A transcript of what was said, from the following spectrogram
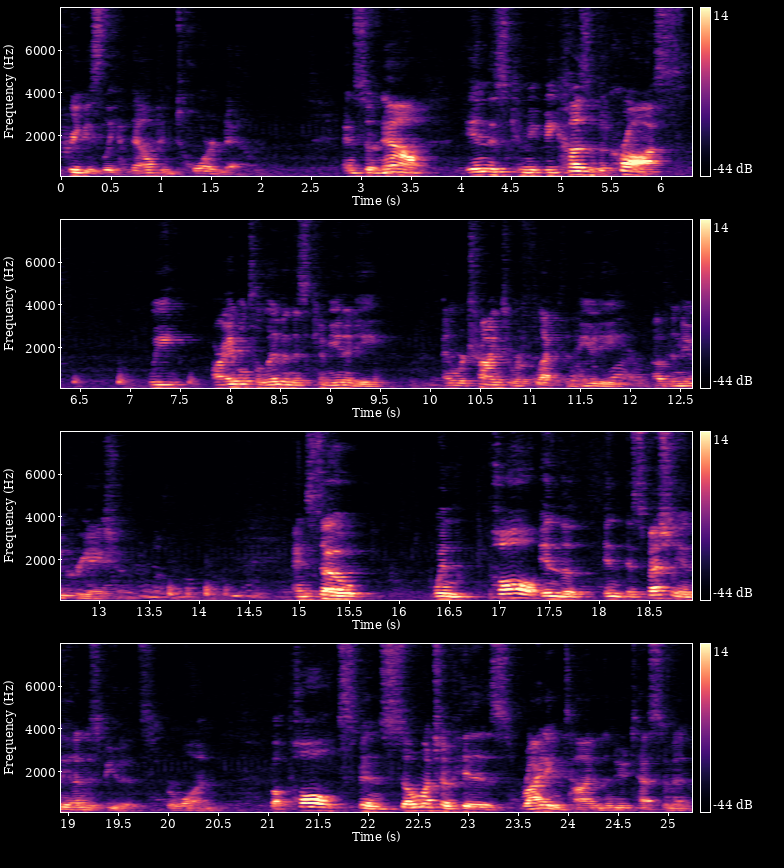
previously have now been torn down. And so now, in this because of the cross, we are able to live in this community and we're trying to reflect the beauty of the new creation. And so when Paul in the in, especially in the undisputeds for one, but Paul spends so much of his writing time in the New Testament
